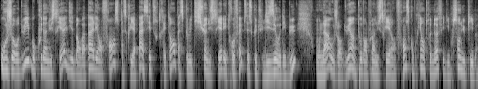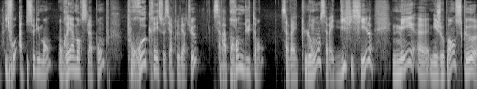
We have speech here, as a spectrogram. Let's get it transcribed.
Aujourd'hui, beaucoup d'industriels disent ben, on va pas aller en France parce qu'il n'y a pas assez de sous-traitants, parce que le tissu industriel est trop faible. C'est ce que tu disais au début. On a aujourd'hui un taux d'emploi industriel en France compris entre 9 et 10% du PIB. Il faut absolument, on réamorce la pompe pour recréer ce cercle vertueux. Ça va prendre du temps. Ça va être long, ça va être difficile, mais, euh, mais je pense que,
